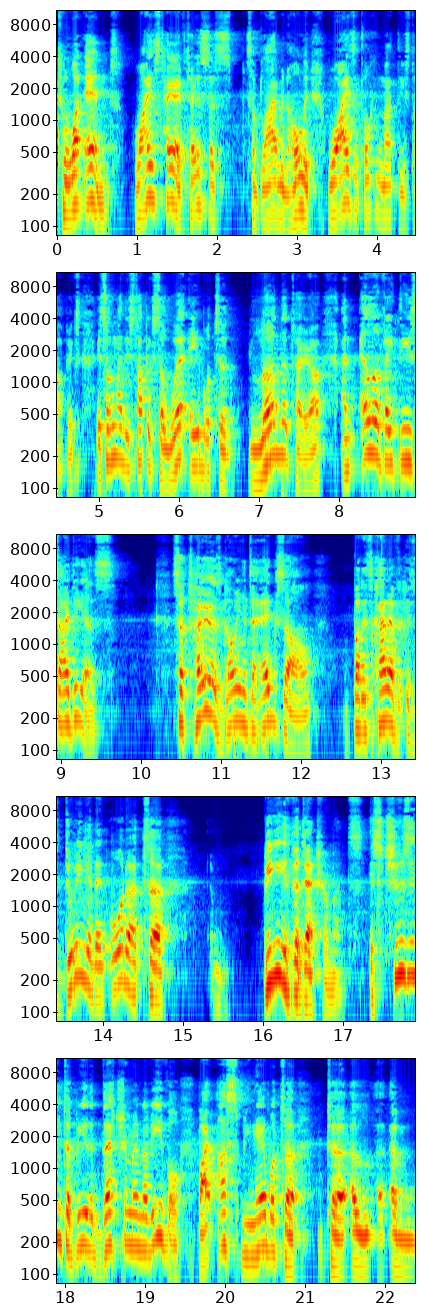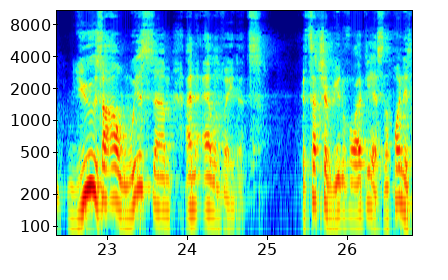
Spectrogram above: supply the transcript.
To what end? Why is Torah, if Torah is so sublime and holy, why is it talking about these topics? It's talking about these topics so we're able to learn the Torah and elevate these ideas. So Torah is going into exile, but it's kind of, it's doing it in order to be the detriment. It's choosing to be the detriment of evil by us being able to to uh, um, use our wisdom and elevate it. It's such a beautiful idea. So the point is,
